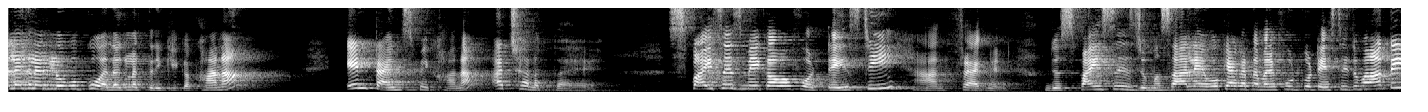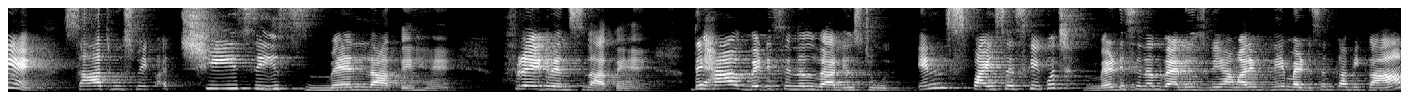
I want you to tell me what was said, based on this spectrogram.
अलग अलग लोगों को अलग अलग तरीके का खाना इन टाइम्स पे खाना अच्छा लगता है। Spices make our for tasty and fragrant जो स्पाइसेस जो मसाले हैं, वो क्या करते हैं? हमारे फ़ूड को टेस्टी तो बनाते ही हैं। साथ में उसमें एक अच्छी सी स्मेल लाते हैं। फ्रेगरेंस लाते हैं। They have medicinal values too इन स्पाइसेस के कुछ मेडिसिनल वैल्यूज़ भी हैं। हमारे लिए मेडिसिन का भी काम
